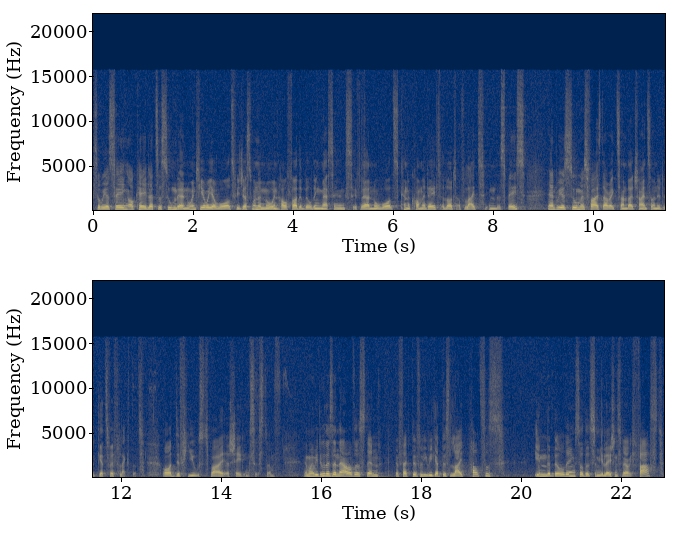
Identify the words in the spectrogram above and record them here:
So we are saying, okay, let's assume there are no interior walls. We just want to know in how far the building massings, if there are no walls, can accommodate a lot of light in the space. And we assume as far as direct sunlight shines on it, it gets reflected or diffused by a shading system. And when we do this analysis, then effectively we get these light pulses in the building, so the simulation is very fast,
